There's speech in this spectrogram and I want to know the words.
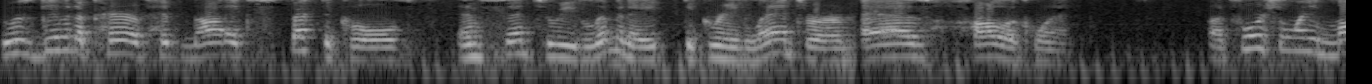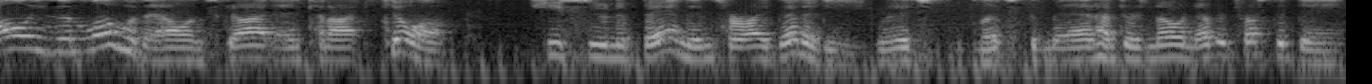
who is given a pair of hypnotic spectacles and sent to eliminate the Green Lantern as Harlequin. Unfortunately, Molly's in love with Alan Scott and cannot kill him. She soon abandons her identity, which lets the Manhunters know never trust a Dane.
